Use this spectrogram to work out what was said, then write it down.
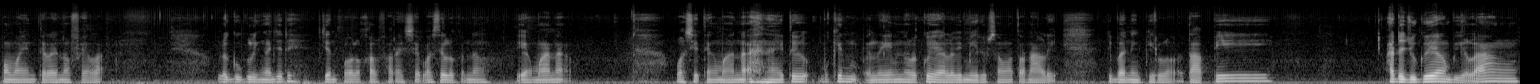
pemain telenovela. Lo googling aja deh Gianpaolo Calvarese pasti lo kenal. Yang mana? Wasit yang mana? Nah itu mungkin ini menurutku ya lebih mirip sama Tonali dibanding Pirlo. Tapi ada juga yang bilang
